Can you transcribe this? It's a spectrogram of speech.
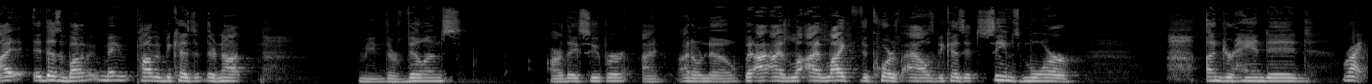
I it doesn't bother me maybe, probably because they're not. I mean, they're villains. Are they super? I I don't know, but I I, I like the Court of Owls because it seems more underhanded, right.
